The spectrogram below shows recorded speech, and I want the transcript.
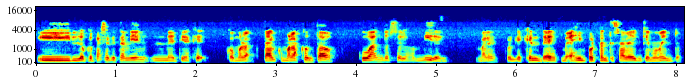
Y lo que pasa es que también me tienes que, como tal como lo has contado, cuándo se los miden, ¿vale? Porque es que es, importante saber en qué momento.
